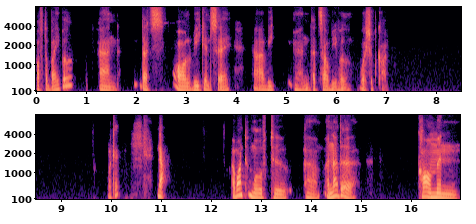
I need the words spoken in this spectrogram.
of the Bible, and that's all we can say. Uh, we and that's how we will worship God. Okay. Now, I want to move to um, another common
